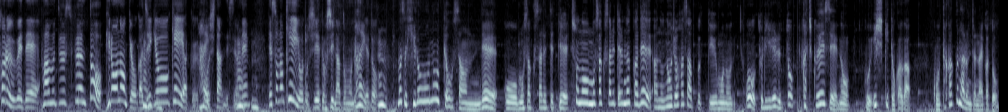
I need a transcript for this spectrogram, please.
取る上で、ファームトゥースプーンと広労農協が事業契約をしたんですよね。で、その経緯を教えてほしいなと思うんですけど、はいうん。まず広尾農協さんでこう模索されててその模索されてる中であの農場ハサップっていうものを取り入れると家畜衛生のこう意識とかがこう高くなるんじゃないかと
